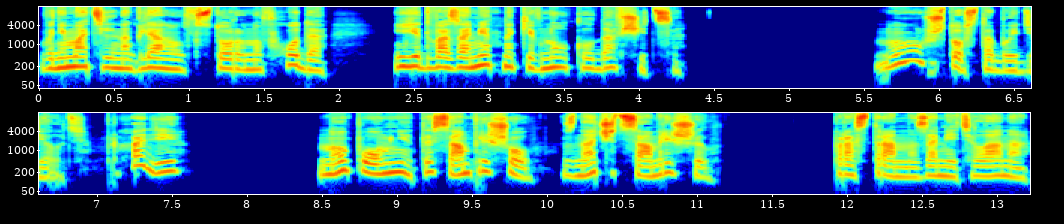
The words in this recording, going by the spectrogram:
внимательно глянул в сторону входа и едва заметно кивнул колдовщице. «Ну, что с тобой делать? Проходи. Но помни, ты сам пришел, значит, сам решил», — пространно заметила она.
